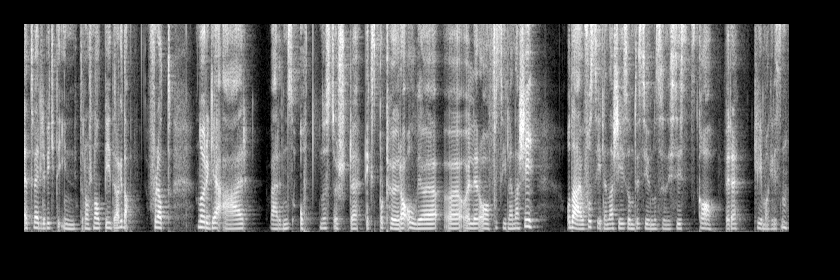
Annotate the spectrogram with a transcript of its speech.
et veldig viktig internasjonalt bidrag, da. For at Norge er verdens åttende største eksportør av olje øh, eller av fossil energi. Og det er jo fossil energi som til syvende og sist skaper klimakrisen.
